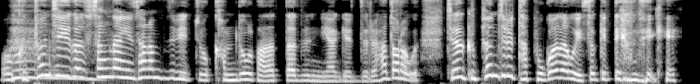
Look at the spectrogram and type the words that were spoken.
어, 아. 그 편지가 상당히 사람들이 좀 감동을 받았다는 이야기들을 하더라고요. 제가 그 편지를 다 보관하고 있었기 때문에 이게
